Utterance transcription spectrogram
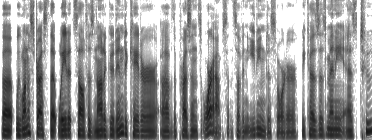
But we want to stress that weight itself is not a good indicator of the presence or absence of an eating disorder because as many as two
